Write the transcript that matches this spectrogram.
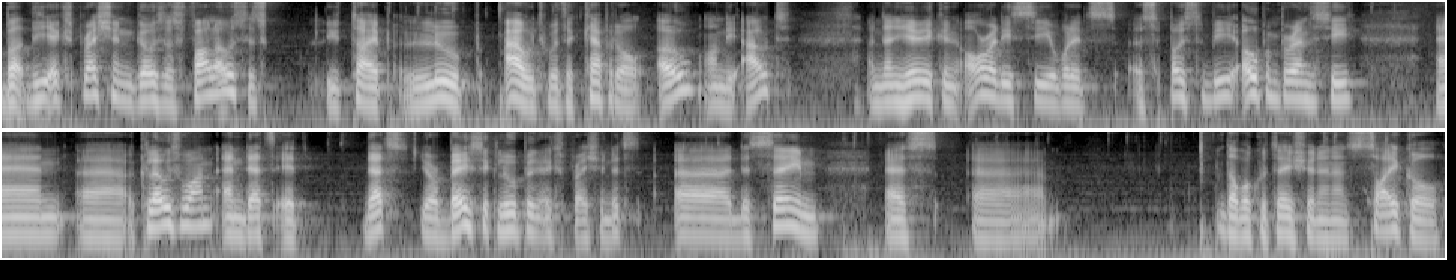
But the expression goes as follows. It's you type loop out with a capital O on the out and then here you can already see what it's uh, supposed to be, open parenthesis and uh, close one, and that's it. That's your basic looping expression. It's uh, the same as uh, double quotation and then cycle.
